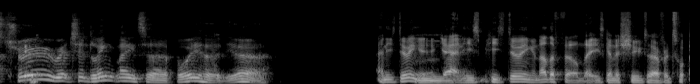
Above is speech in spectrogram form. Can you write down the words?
That's true. Richard Linklater, Boyhood. Yeah. and he's doing it Mm. again. He's he's doing another film that he's going to shoot over tw-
